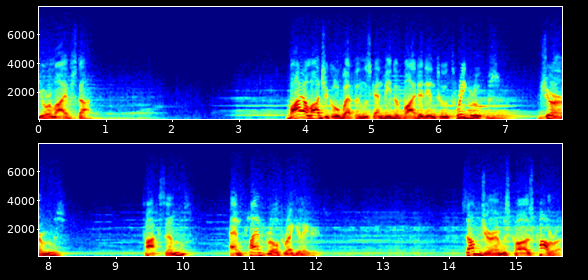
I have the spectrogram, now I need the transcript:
your livestock. Biological weapons can be divided into three groups, germs, toxins, and plant growth regulators. Some germs cause cholera,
